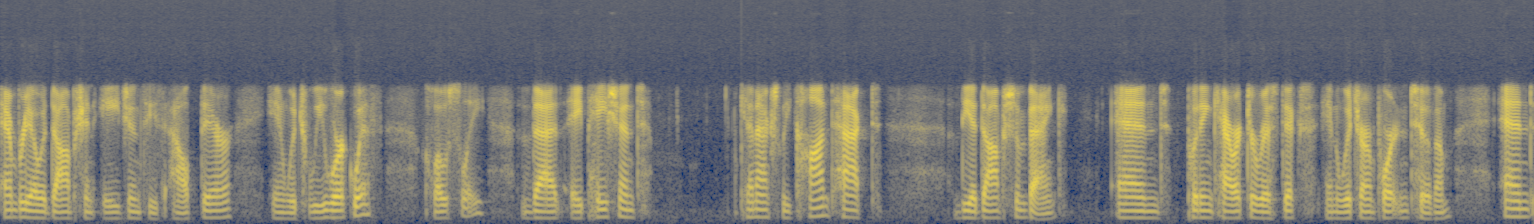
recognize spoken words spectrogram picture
embryo adoption agencies out there in which we work with closely that a patient can actually contact the adoption bank and put in characteristics in which are important to them, and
